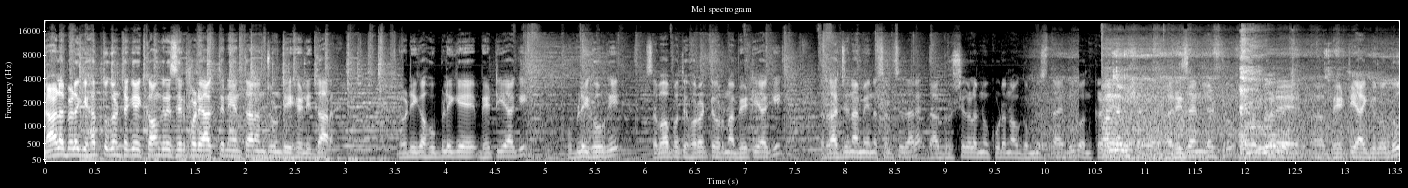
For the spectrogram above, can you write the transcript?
ನಾಳೆ ಬೆಳಗ್ಗೆ ಹತ್ತು ಗಂಟೆಗೆ ಕಾಂಗ್ರೆಸ್ ಸೇರ್ಪಡೆ ಆಗ್ತೇನೆ ಅಂತ ನಂಜುಂಡಿ ಹೇಳಿದ್ದಾರೆ. ನೋಡಿ ಈಗ ಹುಬ್ಳಿಗೆ ಭೇಟಿಯಾಗಿ ಹುಬ್ಳಿಗೆ ಹೋಗಿ ಸಭಾಪತಿ ಹೊರಟ್ಟಿ ಅವ್ರನ್ನ ಭೇಟಿಯಾಗಿ ರಾಜೀನಾಮೆಯನ್ನು ಸಲ್ಲಿಸಿದ್ದಾರೆ. ಆ ದೃಶ್ಯಗಳನ್ನು ಕೂಡ ನಾವು ಗಮನಿಸ್ತಾ ಇದ್ದೀವಿ. ಒಂದು ಕಡೆ ರಿಸೈನ್ ಲೆಟ್ರು ಒಂದು ಕಡೆ ಭೇಟಿಯಾಗಿರೋದು.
